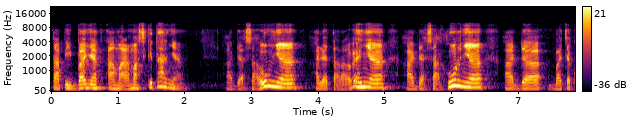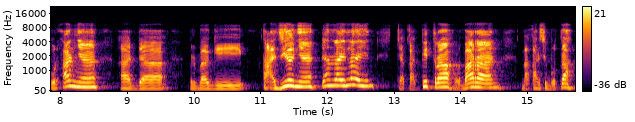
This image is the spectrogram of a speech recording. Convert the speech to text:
tapi banyak amal-amal sekitarnya. Ada saumnya, ada tarawehnya, ada sahurnya, ada baca Qur'annya, ada berbagi takjilnya, dan lain-lain. Zakat fitrah, lebaran, maka disebutlah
